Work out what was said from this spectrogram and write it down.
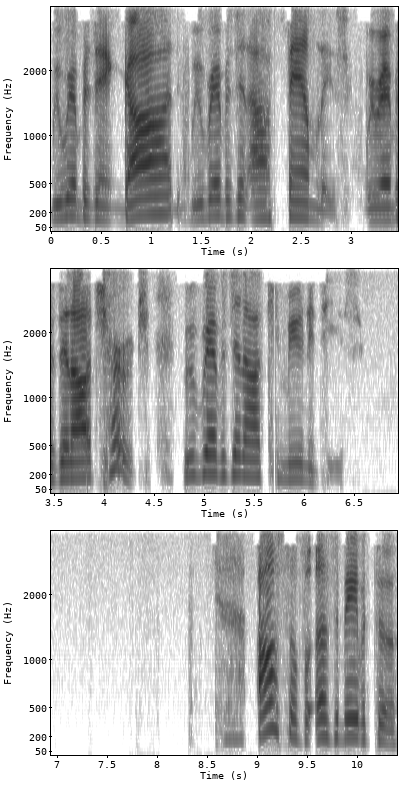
We represent God. We represent our families. We represent our church. We represent our communities. Also, for us to be able to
